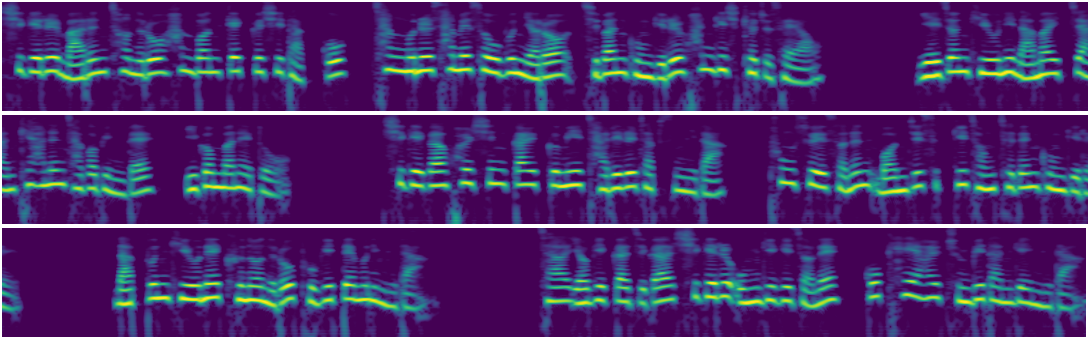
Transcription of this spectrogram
시계를 마른 천으로 한번 깨끗이 닦고 창문을 3에서 5분 열어 집안 공기를 환기시켜 주세요. 예전 기운이 남아있지 않게 하는 작업인데 이것만 해도 시계가 훨씬 깔끔히 자리를 잡습니다. 풍수에서는 먼지 습기 정체된 공기를 나쁜 기운의 근원으로 보기 때문입니다. 자, 여기까지가 시계를 옮기기 전에 꼭 해야 할 준비 단계입니다.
